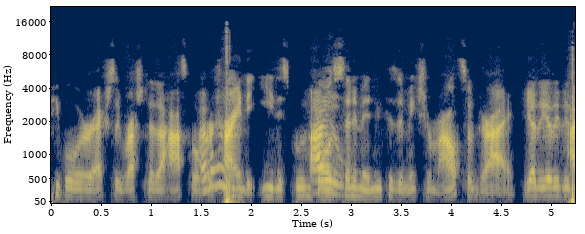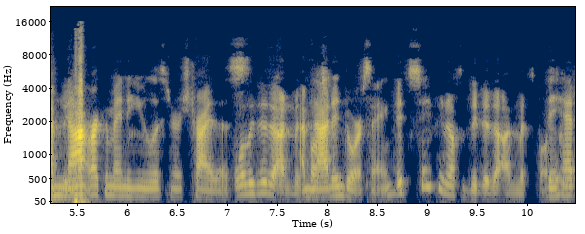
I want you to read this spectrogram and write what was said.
people were actually rushed to the hospital for trying to eat a spoonful I- of cinnamon because it makes your mouth so dry. yeah, the other did. I'm not recommending you listeners try this. Well, they did it on Mythbusters. I'm not endorsing. It's safe enough that they did it on Mythbusters. They had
